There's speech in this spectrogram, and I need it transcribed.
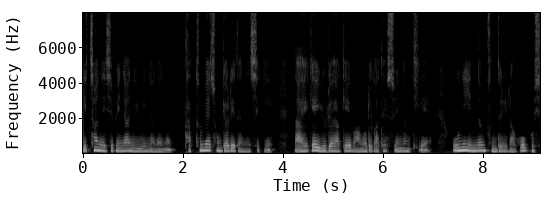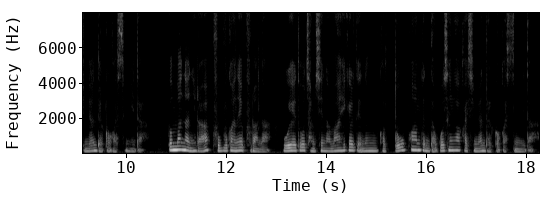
2022년 이민년에는 다툼의 종결이 되는 시기, 나에게 유리하게 마무리가 될 수 있는 기회, 운이 있는 분들이라고 보시면 될 것 같습니다. 뿐만 아니라 부부 간의 불화나 오해도 잠시나마 해결되는 것도 포함된다고 생각하시면 될 것 같습니다.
